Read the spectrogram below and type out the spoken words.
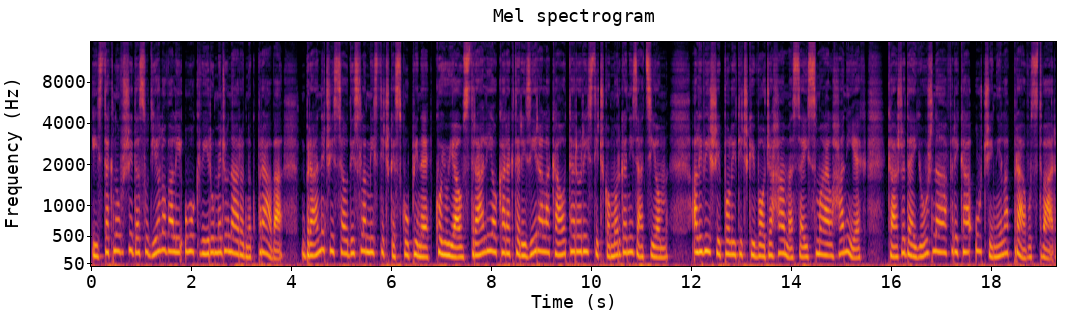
istaknuvši da su djelovali u okviru međunarodnog prava, braneći se od islamističke skupine koju je Australija okarakterizirala kao terorističkom organizacijom. Ali viši politički vođa Hamasa Ismail Hanijeh kaže da je Južna Afrika učinila pravu stvar.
